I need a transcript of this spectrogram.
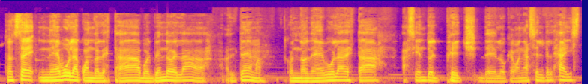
Entonces, Nebula, cuando le está volviendo al tema, cuando Nebula le está haciendo el pitch de lo que van a hacer del heist,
